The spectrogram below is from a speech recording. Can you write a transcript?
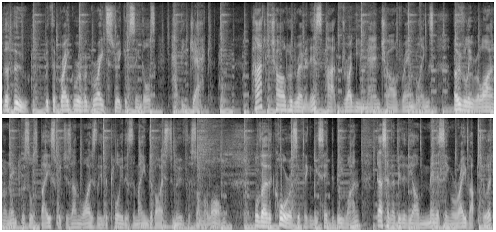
The Who, with the breaker of a great streak of singles, Happy Jack. Part childhood reminisce, part druggy man-child ramblings, overly reliant on Entwistle's bass which is unwisely deployed as the main device to move the song along, although the chorus, if there can be said to be one, does have a bit of the old menacing rave up to it,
